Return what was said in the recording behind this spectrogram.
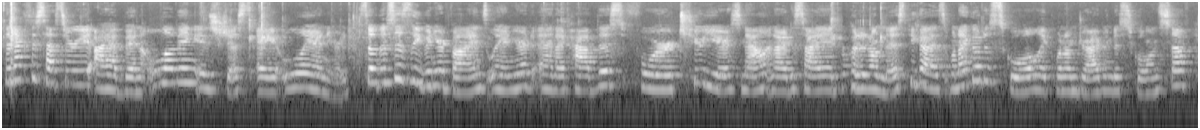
The next accessory I have been loving is just a lanyard. So this is the Vineyard Vines lanyard and I've had this for two years now and I decided to put it on this because when I go to school, like when I'm driving to school and stuff,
